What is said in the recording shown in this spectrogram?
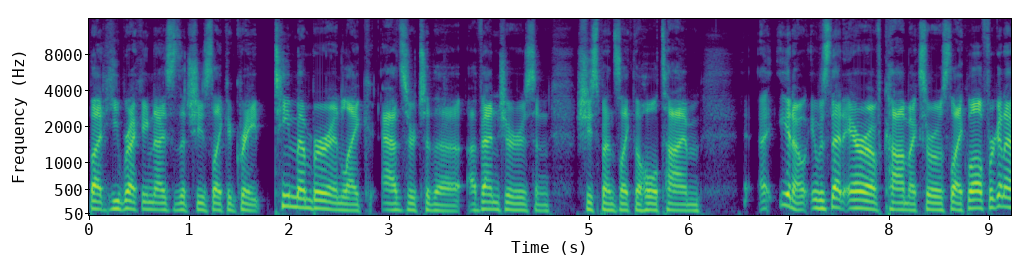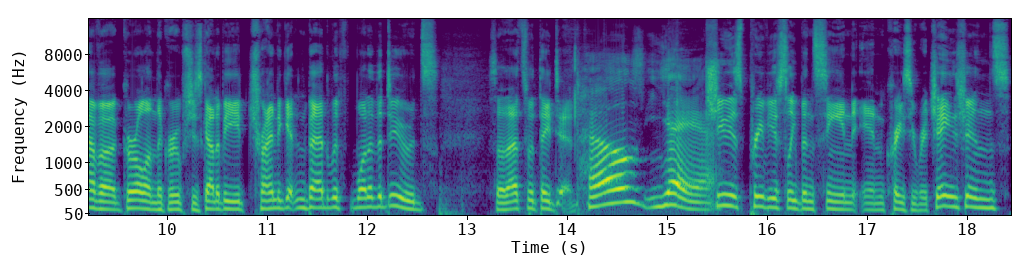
but he recognizes that she's like a great team member and like adds her to the Avengers, and she spends like the whole time. Uh, you know, it was that era of comics where it was like, well, if we're gonna have a girl in the group, she's got to be trying to get in bed with one of the dudes. So that's what they did. Hells yeah. She has previously been seen in Crazy Rich Asians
